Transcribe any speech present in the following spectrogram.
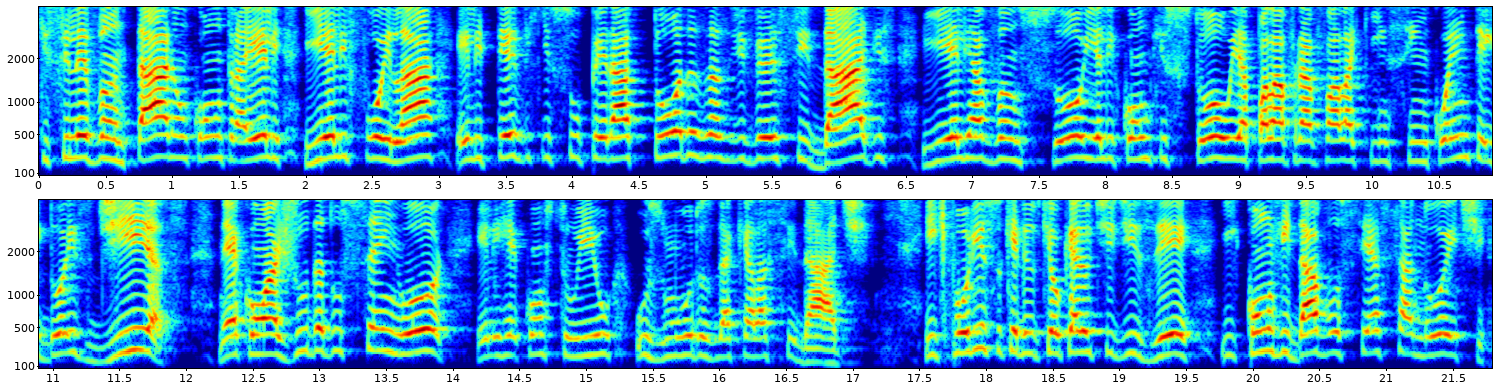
que se levantaram contra ele e ele foi lá, ele teve que superar todas as diversidades e ele avançou e ele conquistou. E a palavra fala que em 52 dias, né, com a ajuda do Senhor, ele reconstruiu os muros daquela cidade. E por isso, querido, que eu quero te dizer e convidar você essa noite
